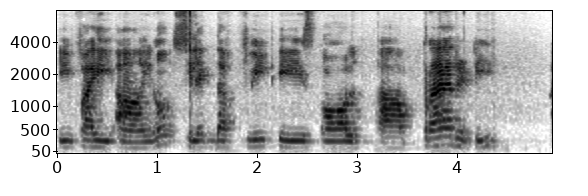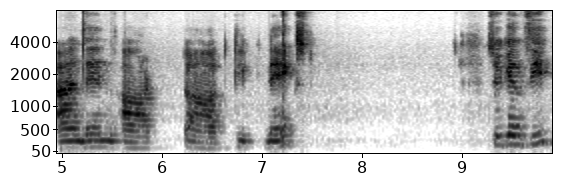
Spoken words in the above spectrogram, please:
if I uh, you know select the field is called uh, priority and then uh, uh, click next. So you can see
